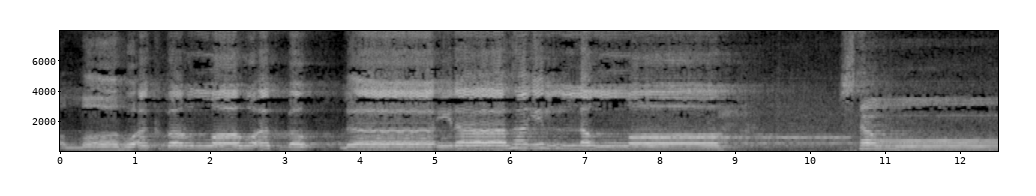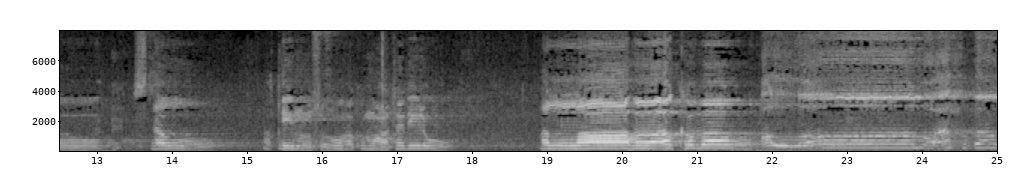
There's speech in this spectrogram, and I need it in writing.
الله أكبر الله أكبر. لا إله إلا الله. استووا استووا. أقيموا صفوفكم واعتدلوا. الله أكبر. الله أكبر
